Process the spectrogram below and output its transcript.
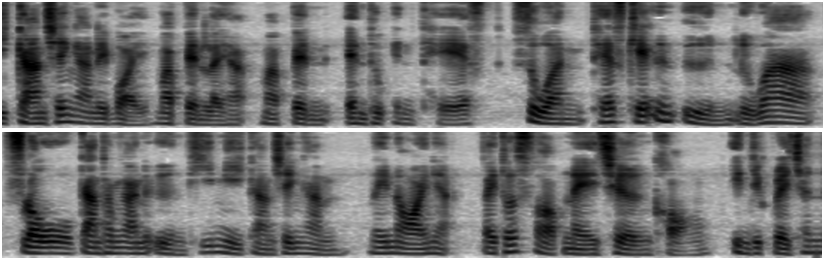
มีการใช้งานในบ่อยมาเป็นอะไรฮะ มาเป็น end to end test ส่วน test case อื่น ๆ หรือว่า flow การทำงานอื่น ๆ ที่มีการใช้งานน้อยๆเนี่ยไปทดสอบในเชิงของ integration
